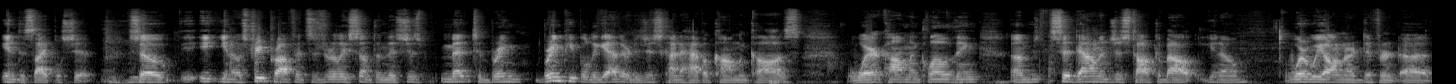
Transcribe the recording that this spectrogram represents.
in discipleship. Mm-hmm. So you know, street prophets is really something that's just meant to bring bring people together to just kind of have a common cause, wear common clothing, um, sit down and just talk about you know where we are in our different uh,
